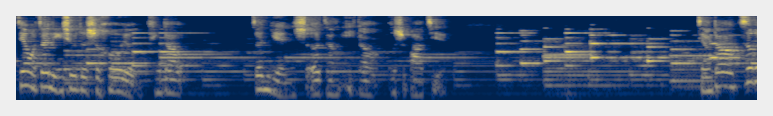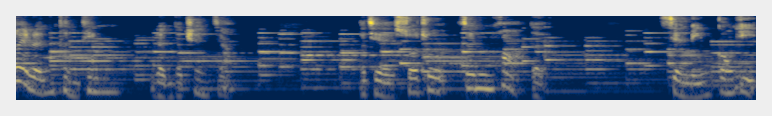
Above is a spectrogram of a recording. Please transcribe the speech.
今天我在灵修的时候有听到真言十二章一到二十八节。讲到智慧人肯听人的劝教，而且说出真话的显明公义，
